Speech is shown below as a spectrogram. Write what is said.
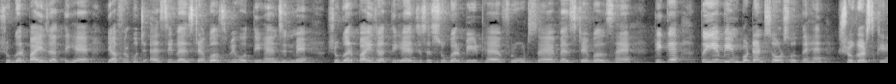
शुगर पाई जाती है, या फिर कुछ ऐसी वेजिटेबल्स भी होती हैं जिनमें शुगर पाई जाती है, जैसे शुगर बीट है फ्रूट्स है वेजिटेबल्स हैं, ठीक है? तो ये भी इम्पोर्टेंट सोर्स होते हैं शुगर्स के।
